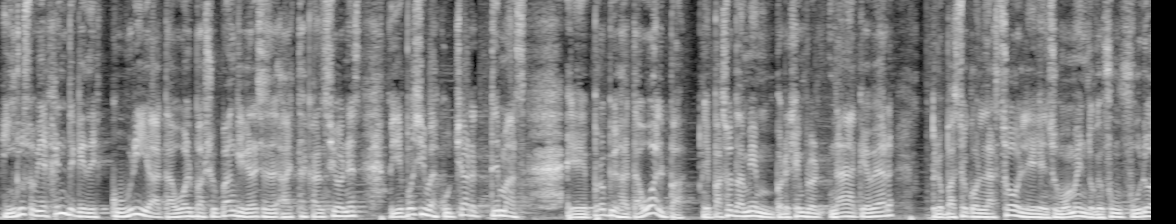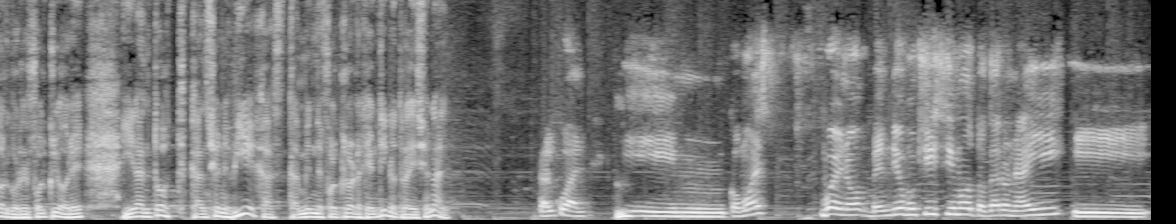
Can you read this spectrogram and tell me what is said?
incluso había gente que descubría a Atahualpa Yupanqui gracias a estas canciones y después iba a escuchar temas eh, propios de Atahualpa. Le pasó también, por ejemplo, nada que ver, pero pasó con La Sole en su momento, que fue un furor con el folclore, y eran todas canciones viejas también de folclore argentino tradicional. Tal cual. Y mm, como es, bueno, vendió muchísimo, tocaron ahí y,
